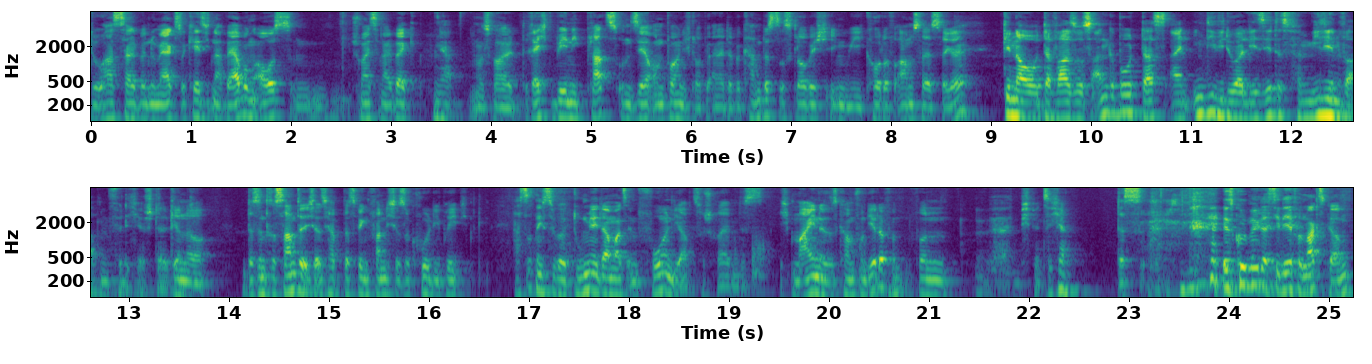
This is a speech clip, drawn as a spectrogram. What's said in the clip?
Du hast halt, wenn du merkst, okay, sieht nach Werbung aus, schmeißt ihn halt weg. Ja. Und es war halt recht wenig Platz und sehr on point. Ich glaube, einer der bekanntesten ist, glaube ich, irgendwie Code of Arms heißt der, gell? Genau, da war so das Angebot, dass ein individualisiertes Familienwappen für dich erstellt wird. Genau. Das Interessante ist, also ich hab, deswegen fand ich das so cool, die Brief. Hast das nicht sogar du mir damals empfohlen, die abzuschreiben? Das, ich meine, das kam von dir oder von, von. Ich bin sicher. Das ist cool möglich, dass die Idee von Max kam.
